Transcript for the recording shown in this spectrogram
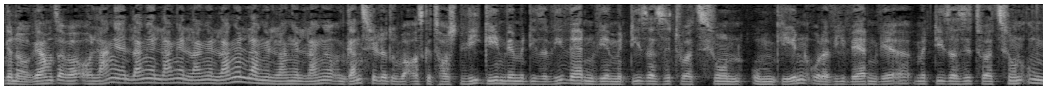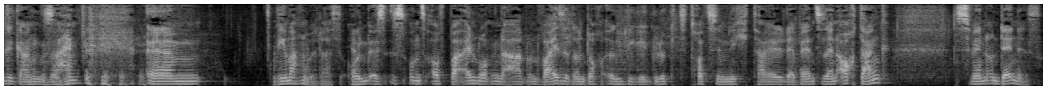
Genau, wir haben uns aber auch lange, lange, lange, lange, lange, lange, lange, lange und ganz viel darüber ausgetauscht, wie gehen wir mit dieser, wie werden wir mit dieser Situation umgehen oder wie werden wir mit dieser Situation umgegangen sein. ähm, wie machen wir das? Und es ist uns auf beeindruckende Art und Weise dann doch irgendwie geglückt, trotzdem nicht Teil der Band zu sein. Auch dank Sven und Dennis,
